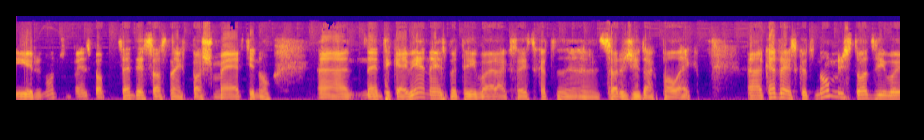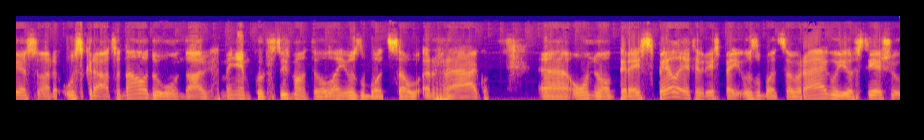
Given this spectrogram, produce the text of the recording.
ir. Nu, tu, principā, centies sasniegt pašu mērķi. Nu, ne tikai vienreiz, bet arī vairākas reizes, kad sarežģītāk paliek. Katreiz, kad tu nomirsti, tu atdzīvojies ar uzkrātu naudu un dārgakmeņiem, kurus izmanto, lai uzlabotu savu rēgu. Uh, un vēl reizes spēlē, tev ir iespēja uzlabot savu rēgu, jo tieši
